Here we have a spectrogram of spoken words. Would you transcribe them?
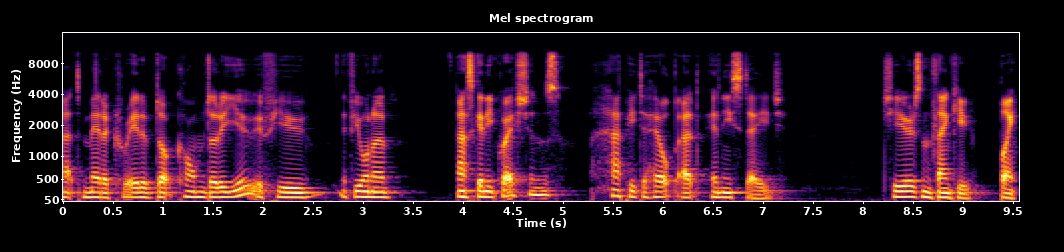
at metacreative.com.au if you if you want to ask any questions. Happy to help at any stage. Cheers and thank you. Bye.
